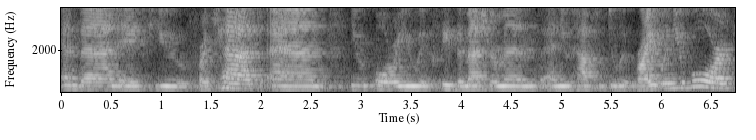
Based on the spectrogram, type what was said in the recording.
And then if you forget and you or you exceed the measurements and you have to do it right when you board,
